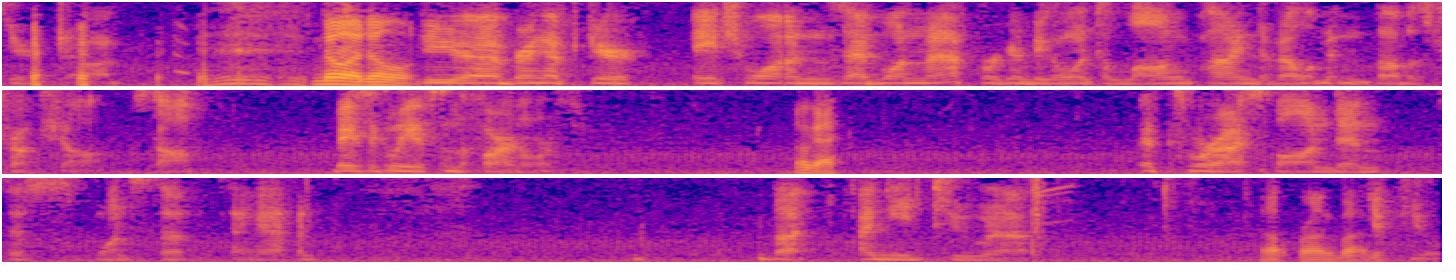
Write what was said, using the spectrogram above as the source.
Dear God. no, I don't. If you uh, bring up your H1Z1 map, we're going to be going to Long Pine Development and Bubba's Truck Shop Stop. Basically, it's in the far north. Okay. That's where I spawned in just once the thing happened. But I need to uh, Oh, wrong button. get fuel.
